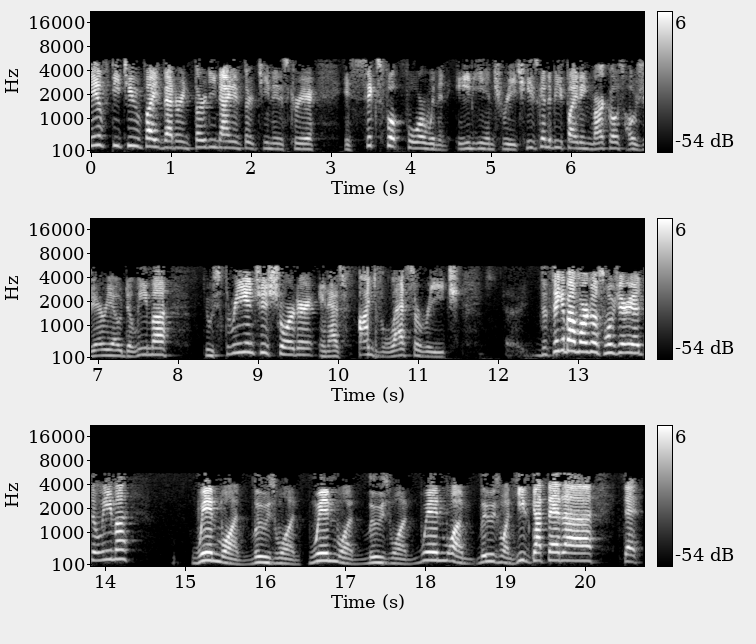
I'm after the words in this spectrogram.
52 fight veteran, 39 and 13 in his career, is six foot four with an 80 inch reach. He's going to be fighting Marcos Rogerio de Lima, who's three inches shorter and has five less reach. The thing about Marcos Rogerio de Lima, win one, lose one, win one, lose one, win one, lose one. He's got that uh that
